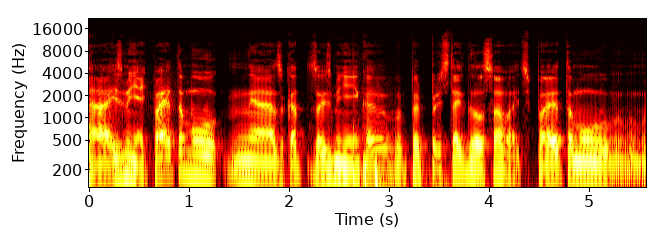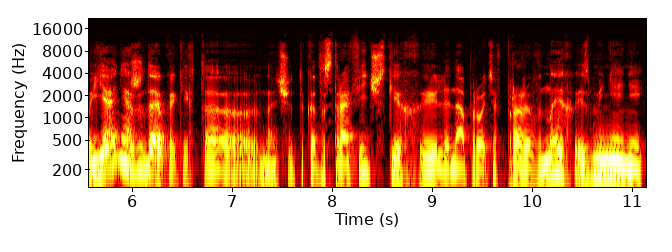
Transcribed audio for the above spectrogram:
Э, изменять. Поэтому э, за, за изменение предстоит голосовать. Поэтому я не ожидаю каких-то значит, катастрофических или, напротив, прорывных изменений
